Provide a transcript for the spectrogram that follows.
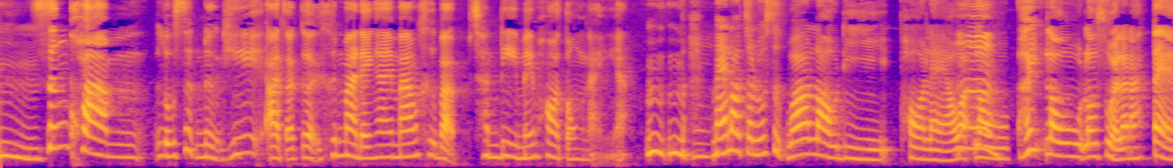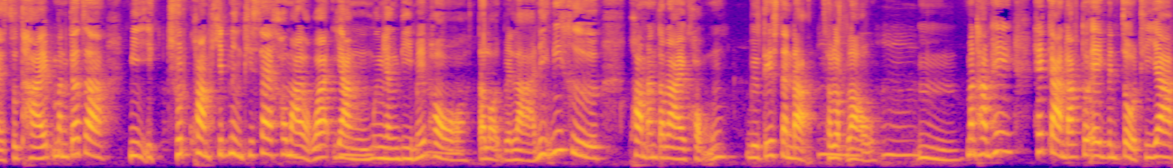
อืมซึ่งความรู้สึกหนึ่งที่อาจจะเกิดขึ้นมาได้ง่ายมากคือแบบฉันดีไม่พอตรงไหนอะ อืมอืมแม้เราจะรู้สึกว่าเราดีพอแล้วอะอืมเราเฮ้ยเราเราสวยแล้วนะแต่สุดท้ายมันก็จะมีอีกชุดความคิดหนึ่งที่แทรกเข้ามาบอกว่ายังมึงยังดีไม่พอตลอดเวลา นี่นี่คือความอันตรายของ beauty standard สำหรับเรา อืม มันทำให้ให้การรักตัวเองเป็นโจทย์ที่ยาก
